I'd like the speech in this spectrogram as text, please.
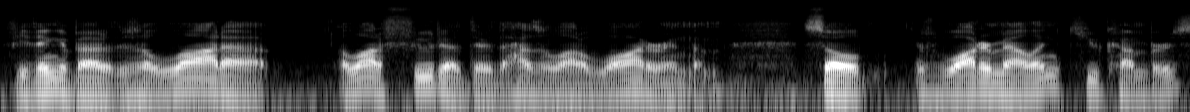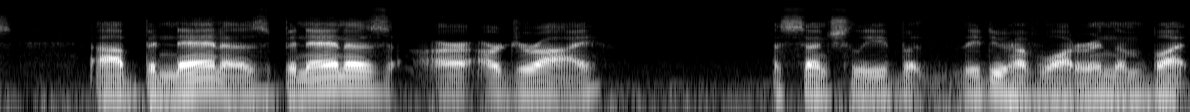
if you think about it, there's a lot of a lot of food out there that has a lot of water in them. So there's watermelon, cucumbers, uh, bananas. Bananas are, are dry, essentially, but they do have water in them. But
